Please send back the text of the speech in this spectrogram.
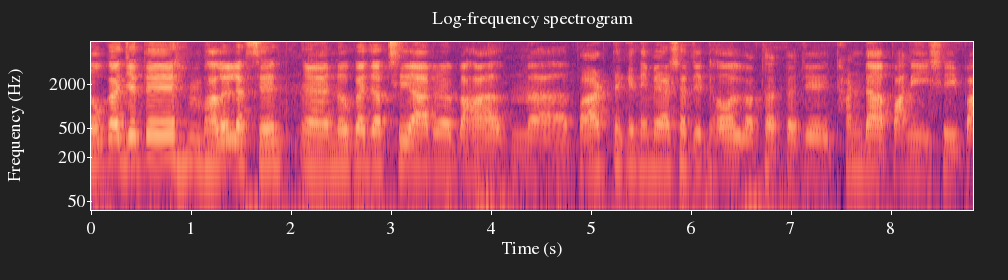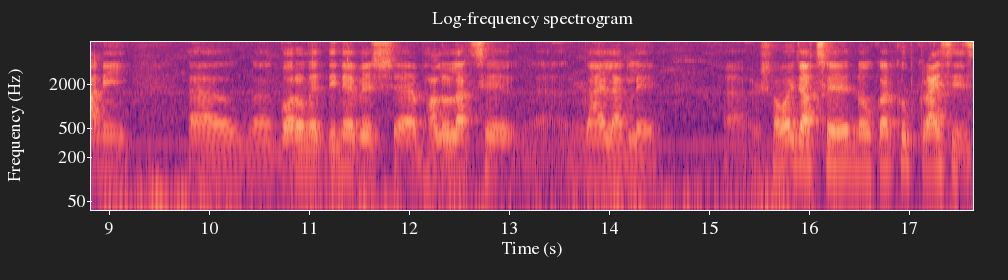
নৌকায় যেতে ভালোই লাগছে নৌকায় যাচ্ছি আর পাহাড় থেকে নেমে আসা যে ঢল, অর্থাৎ যে ঠান্ডা পানি, সেই পানি গরমের দিনে বেশ ভালো লাগছে গায়ে লাগলে। সবাই যাচ্ছে, নৌকার খুব ক্রাইসিস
